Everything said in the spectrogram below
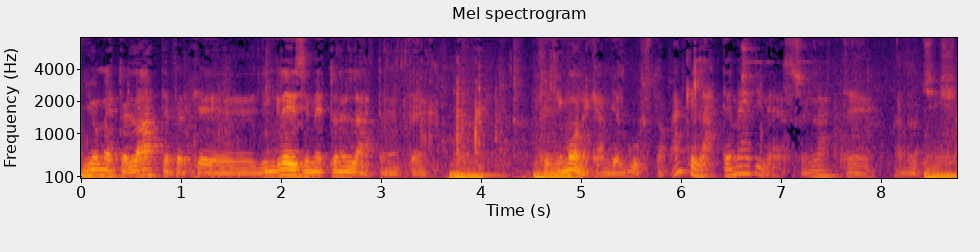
Io metto il latte perché gli inglesi mettono il latte nel tè. Che il limone cambia il gusto. Anche il latte, ma è diverso. Il latte addolcisce.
